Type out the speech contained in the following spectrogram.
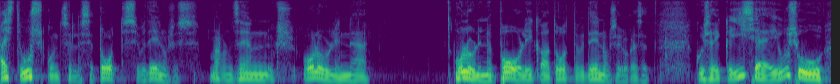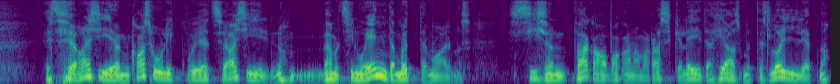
hästi uskunud sellesse tootesse või teenusesse, ma arvan, see on üks oluline oluline pool iga toote või teenuse juures, et kui sa ikka ise ei usu, et see asi on kasulik või et see asi noh, vähemalt sinu enda mõttemaailmas, siis on väga paganama raske leida heas mõttes lolli, et noh,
